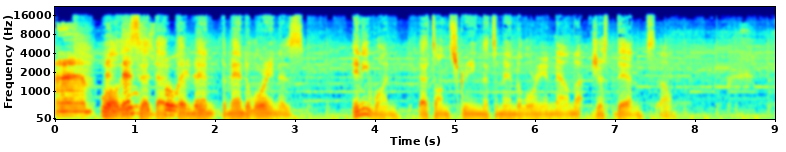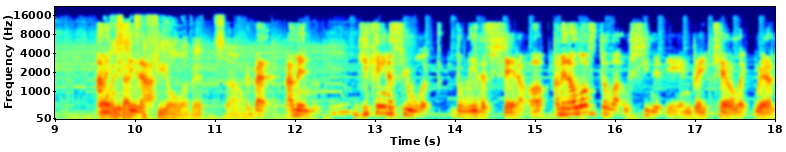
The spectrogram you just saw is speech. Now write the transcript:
Um, Well, they said that the, man, the Mandalorian is anyone that's on screen that's a Mandalorian now, not just then. So, I mean, at least that's say the that, feel of it. So, but I mean, you kind of feel like the way they've set it up. I mean, I love the little scene at the end, right, Kel, like where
